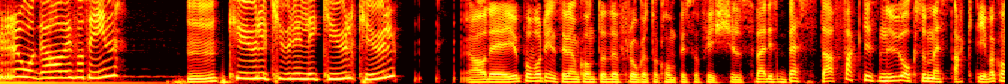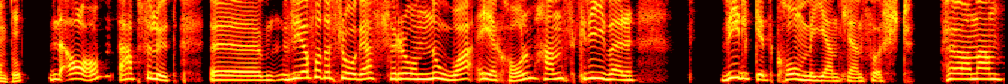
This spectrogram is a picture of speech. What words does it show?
Fråga har vi fått in. Mm. Kul, kul, eller kul, kul. Ja, det är ju på vårt Instagramkonto, The Kompis Official, Sveriges bästa, faktiskt nu också mest aktiva konto. Ja, absolut. Eh, vi har fått en fråga från Noah Ekholm. Han skriver Vilket kom egentligen först? Hönan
